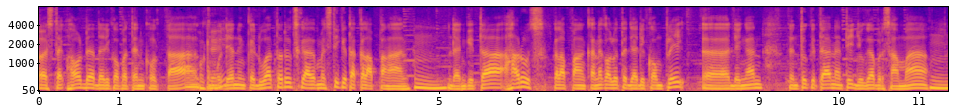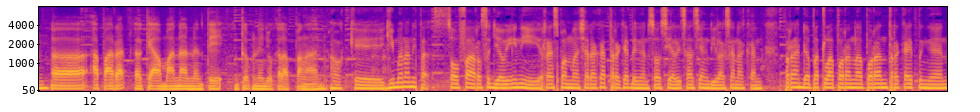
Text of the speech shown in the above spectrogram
eh, stakeholder dari kabupaten kota. Oke. Kemudian yang kedua, terus mesti kita ke lapangan. Hmm. Dan kita harus ke lapangan karena kalau terjadi konflik eh, dengan tentu kita nanti juga bersama Hmm. eh, aparat eh, keamanan nanti untuk meninjau ke lapangan. Oke, gimana nih Pak? So far sejauh ini respon masyarakat terkait dengan sosialisasi yang dilaksanakan. Pernah dapat laporan-laporan terkait dengan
